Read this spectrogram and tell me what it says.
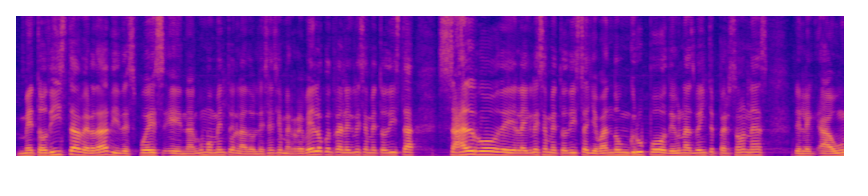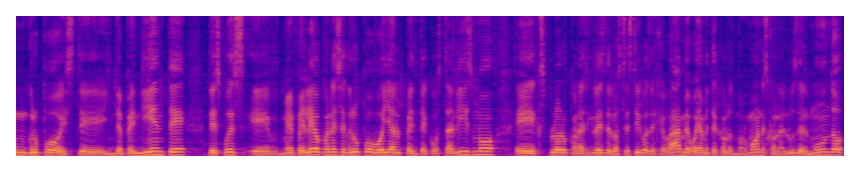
metodista, ¿verdad? Y después en algún momento en la adolescencia me rebelo contra la iglesia metodista, salgo de la iglesia metodista llevando un grupo de unas 20 personas a un grupo este, independiente, después eh, me peleo con ese grupo, voy al pentecostalismo, eh, exploro con las iglesias de los testigos de Jehová, me voy a meter con los mormones, con la luz del mundo,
